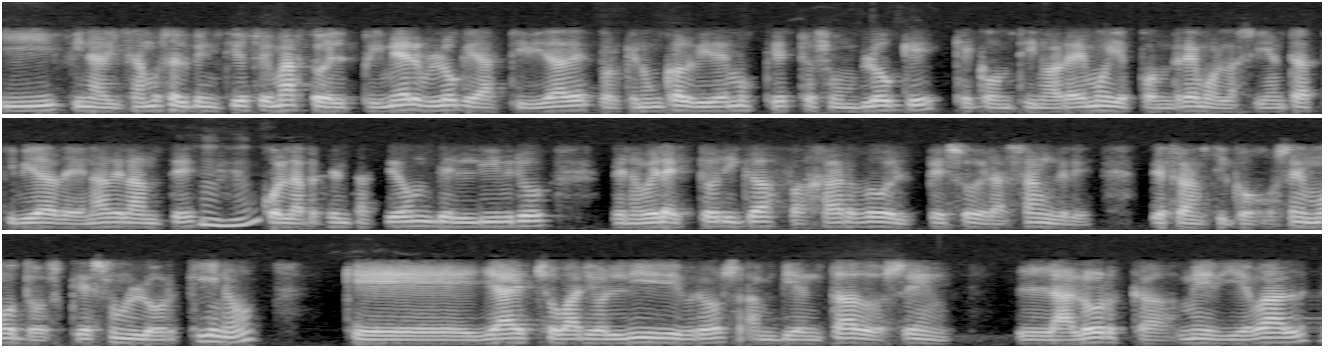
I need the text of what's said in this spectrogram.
y finalizamos el 28 de marzo el primer bloque de actividades, porque nunca olvidemos que esto es un bloque que continuaremos y expondremos las siguientes actividades en adelante con la presentación del libro de novela histórica Fajardo, el peso de la sangre, de Francisco José Motos, que es un lorquino que ya ha hecho varios libros ambientados en la Lorca medieval,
